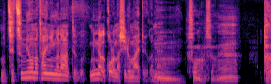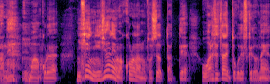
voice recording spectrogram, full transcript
もう絶妙なタイミングだなっていうみんながコロナ知る前というかね、そうなんですよね。ただね、まあこれ2020年はコロナの年だったって終わらせたいとこですけどね。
